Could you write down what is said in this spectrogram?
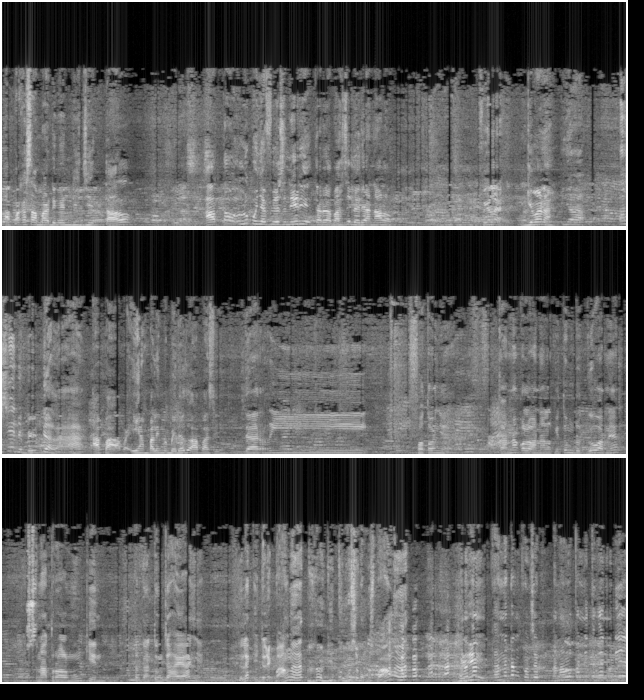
Apakah sama dengan digital? Atau lu punya view sendiri terhadap hasil dari analog? Feel ya? gimana? Ya pasti ada beda lah. apa apa? Yang paling membeda tuh apa sih? Dari fotonya karena kalau analog itu menurut gue warnanya senatural mungkin tergantung cahayanya. Jelek ya jelek banget. Bagus ya? Bagus banget. Jadi karena kan konsep analog kan itu kan dia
